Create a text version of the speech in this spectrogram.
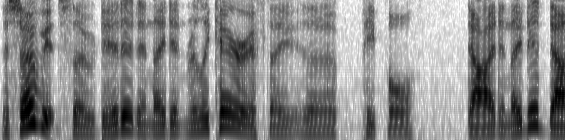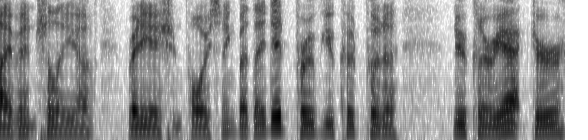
The Soviets, though, did it, and they didn't really care if they the people died, and they did die eventually of radiation poisoning. But they did prove you could put a nuclear reactor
